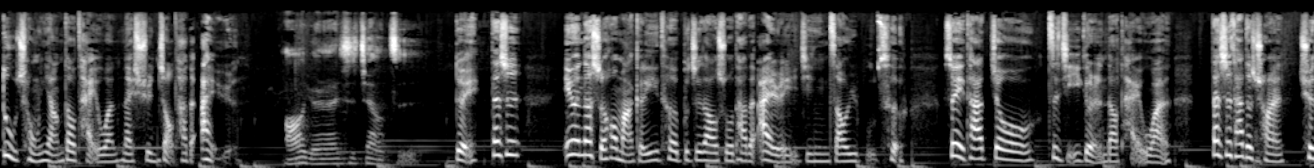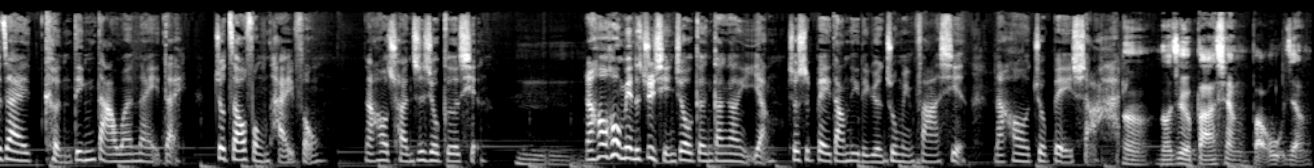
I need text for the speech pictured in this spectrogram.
渡重洋到台湾来寻找她的爱人。哦，原来是这样子。对，但是。因为那时候玛格丽特不知道说她的爱人已经遭遇不测，所以她就自己一个人到台湾，但是她的船却在垦丁大湾那一带就遭逢台风，然后船只就搁浅。嗯嗯。然后后面的剧情就跟刚刚一样，就是被当地的原住民发现，然后就被杀害。嗯，然后就有八项宝物这样。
